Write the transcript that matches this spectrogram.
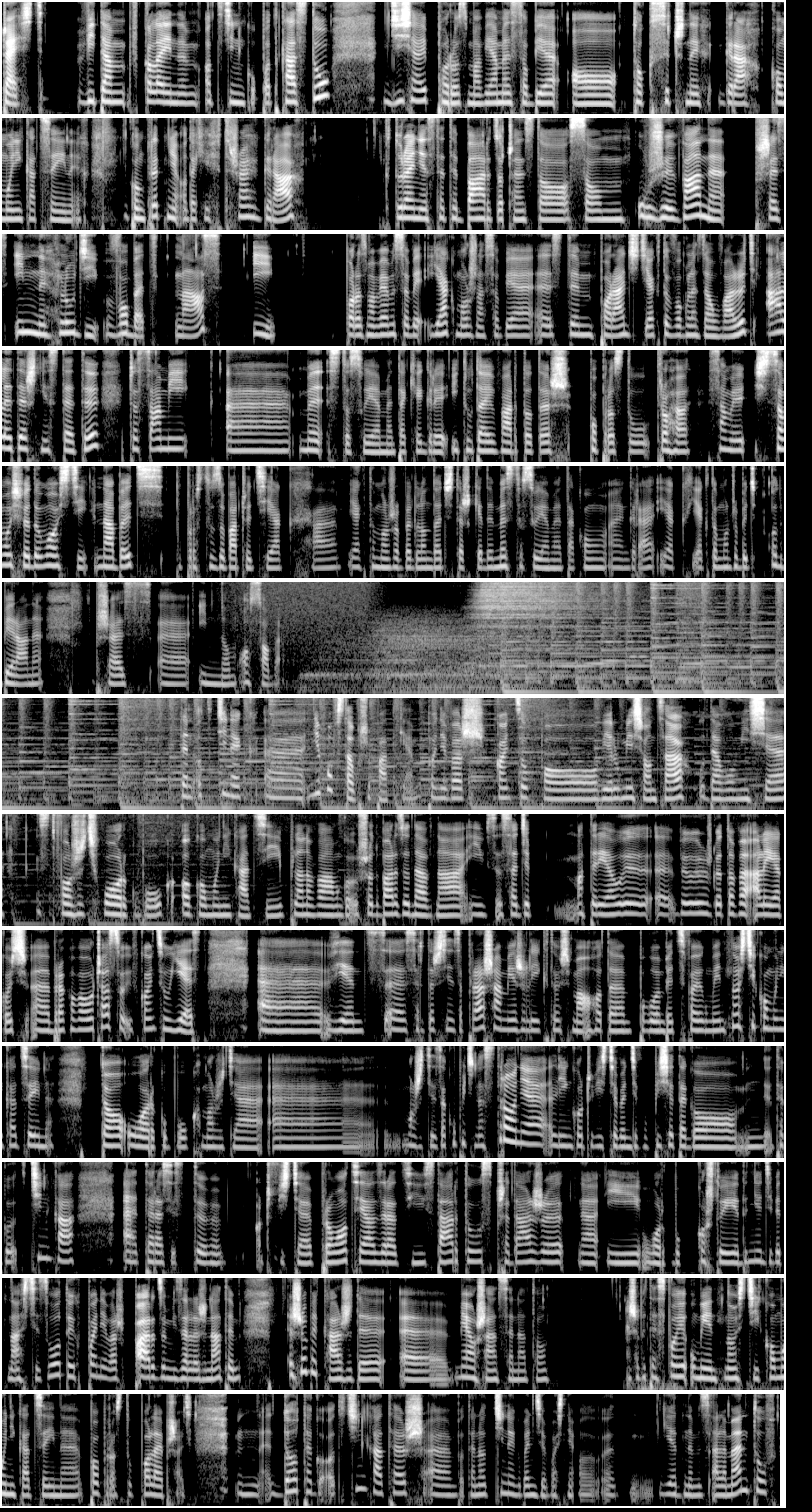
Cześć! Witam w kolejnym odcinku podcastu. Dzisiaj porozmawiamy sobie o toksycznych grach komunikacyjnych. Konkretnie o takich trzech grach, które niestety bardzo często są używane przez innych ludzi wobec nas i porozmawiamy sobie, jak można sobie e, z tym poradzić, jak to w ogóle zauważyć, ale też niestety czasami my stosujemy takie gry i tutaj warto też po prostu trochę samej, samoświadomości nabyć, po prostu zobaczyć, jak, e, jak to może wyglądać też, kiedy my stosujemy taką e, grę, jak, jak to może być odbierane przez e, inną osobę. Ten odcinek e, nie powstał przypadkiem, ponieważ w końcu po wielu miesiącach udało mi się stworzyć workbook o komunikacji. Planowałam go już od bardzo dawna i w zasadzie materiały e, były już gotowe, ale jakoś e, brakowało czasu i w końcu jest. E, więc serdecznie zapraszam, jeżeli ktoś ma ochotę pogłębiać swoje umiejętności komunikacyjne, to workbook możecie, możecie zakupić na stronie. Link oczywiście będzie w opisie tego, tego odcinka. Teraz jest oczywiście promocja z racji startu, sprzedaży e, i workbook kosztuje jedynie 19 zł, ponieważ bardzo mi zależy na tym, żeby każdy e, miał szansę na to, żeby te swoje umiejętności komunikacyjne po prostu polepszać. Mm, do tego odcinka też, e, bo ten odcinek będzie właśnie e, jednym z elementów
